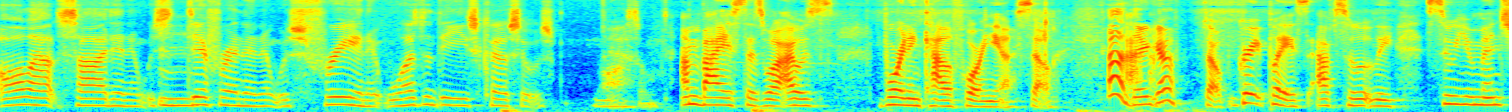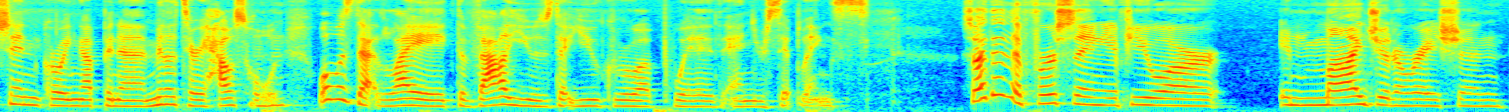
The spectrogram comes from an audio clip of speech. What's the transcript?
all outside and it was mm. different and it was free and it wasn't the East Coast. It was yeah. awesome. I'm biased as well. I was born in California, so. Oh, there you uh, go. So great place, absolutely. Sue, you mentioned growing up in a military household. Mm-hmm. What was that like? The values that you grew up with and your siblings. So I think the first thing, if you are in my generation,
